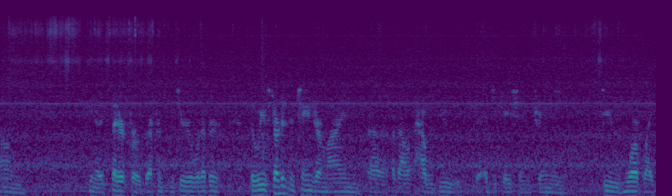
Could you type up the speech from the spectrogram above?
Um, you know, it's better for reference material, or whatever. So we've started to change our mind uh, about how we do the education training to more of like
